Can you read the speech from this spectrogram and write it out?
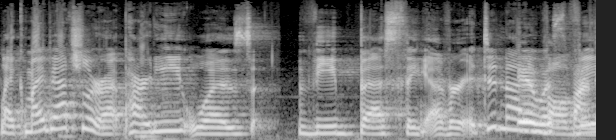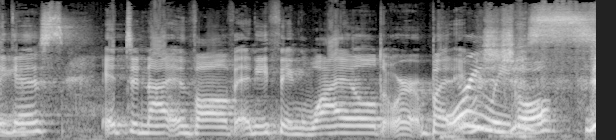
like my bachelorette party was the best thing ever. It did not It involve. Vegas. It did not involve anything wild or but Or it was illegal. just-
